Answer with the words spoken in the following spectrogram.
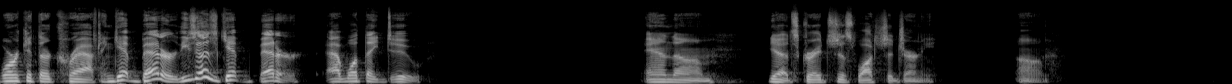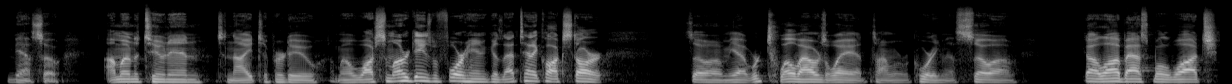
work at their craft and get better. These guys get better at what they do. And um yeah, it's great to just watch the journey. Um yeah, so I'm gonna tune in tonight to Purdue. I'm gonna watch some other games beforehand because that 10 o'clock start. So um yeah, we're 12 hours away at the time we're recording this. So um got a lot of basketball to watch.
